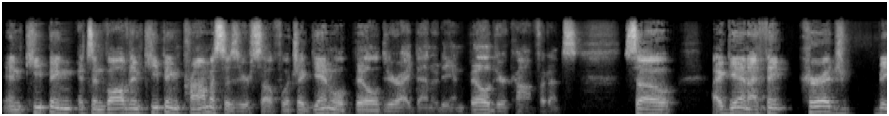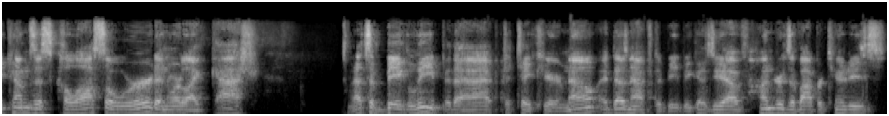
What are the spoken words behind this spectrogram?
in keeping it's involved in keeping promises yourself, which again will build your identity and build your confidence. So again, I think courage becomes this colossal word, and we're like, gosh, that's a big leap that I have to take here. No, it doesn't have to be because you have hundreds of opportunities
